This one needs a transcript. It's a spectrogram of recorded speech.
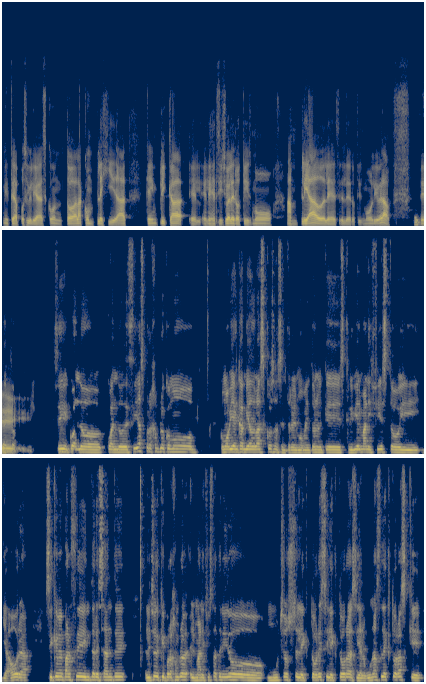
ni te da posibilidades con toda la complejidad que implica el, el ejercicio del erotismo ampliado, del, erotismo liberado. Sí, cuando, cuando decías, por ejemplo, cómo, cómo habían cambiado las cosas entre el momento en el que escribí el manifiesto y, y ahora, sí que me parece interesante el hecho de que, por ejemplo, el manifiesto ha tenido muchos lectores y lectoras y algunas lectoras que,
